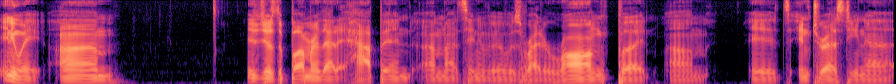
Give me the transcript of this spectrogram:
anyway, um, it's just a bummer that it happened. I'm not saying if it was right or wrong, but um, it's interesting. Uh,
